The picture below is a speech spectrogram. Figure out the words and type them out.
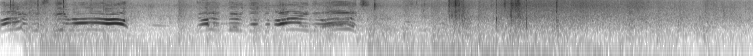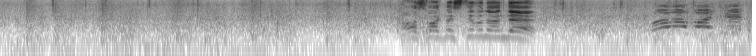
Haydi Steven. Döndür takım haydi uç. Asfak'ta Steven önde. Bana bak geç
